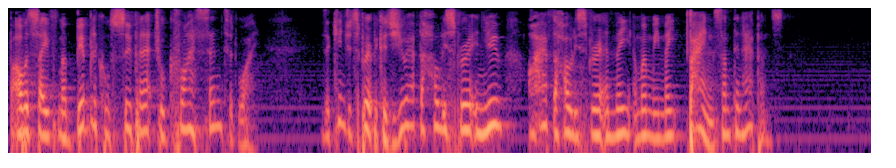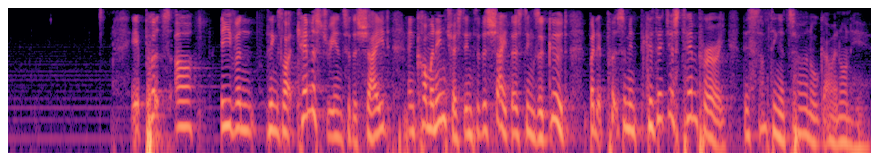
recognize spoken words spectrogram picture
But I would say, from a biblical, supernatural, Christ centered way, it's a kindred spirit because you have the Holy Spirit in you, I have the Holy Spirit in me, and when we meet, bang, something happens. It puts our even things like chemistry into the shade and common interest into the shade. Those things are good, but it puts them in because they're just temporary. There's something eternal going on here.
